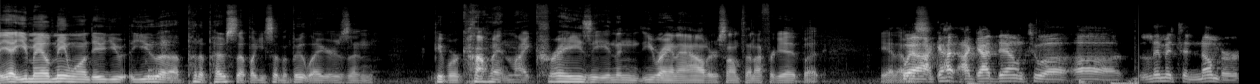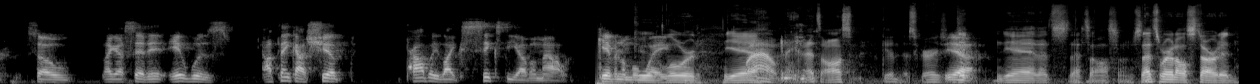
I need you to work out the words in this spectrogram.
But yeah, you mailed me one, dude. You you uh, put a post up like you said, the bootleggers, and people were commenting like crazy, and then you ran out or something. I forget, but yeah, that well, was I got I got down to a, a limited number. So, like I said, it, it was. I think I shipped probably like sixty of them out, giving them good away. lord. Yeah, Wow, man, that's awesome. Goodness gracious. Yeah, yeah, that's that's awesome. So that's where it all started.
